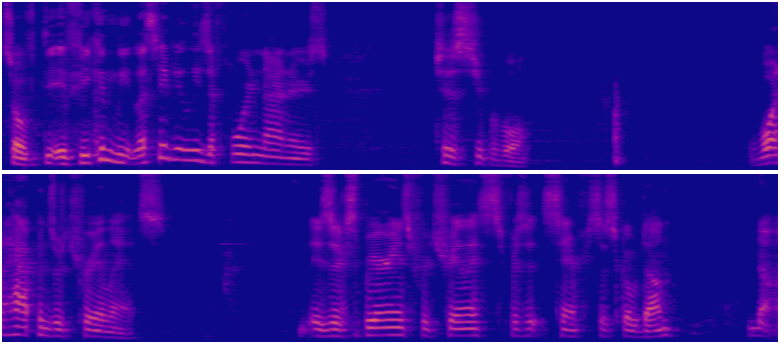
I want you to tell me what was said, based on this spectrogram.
so if, if he can lead, let's say if he leads the 49ers to the Super Bowl, what happens with Trey Lance? Is experience for Trey Lance for San Francisco done? No.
